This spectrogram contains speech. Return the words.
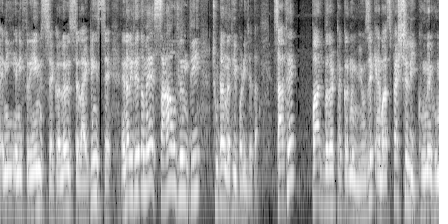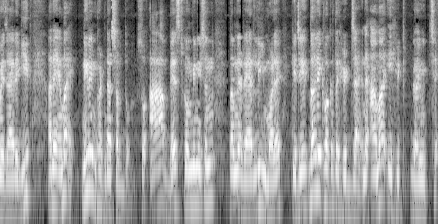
એની એની ફ્રેમ્સ છે કલર્સ છે લાઇટિંગ્સ છે, એના લીધે તમે સાવ ફિલ્મથી છૂટા નથી પડી જતા. સાથે પાર્થ ભગત ઠક્કરનું મ્યુઝિક એમાં સ્પેશિયલી ઘૂમે ઘૂમે જાય રે ગીત, અને એમાંય નીરેન ભટ્ટના શબ્દો. સો આ બેસ્ટ કોમ્બિનેશન તમને રેરલી મળે કે જે દરેક વખતે હિટ જાય, અને આમાં એ હિટ ગયું જ છે.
